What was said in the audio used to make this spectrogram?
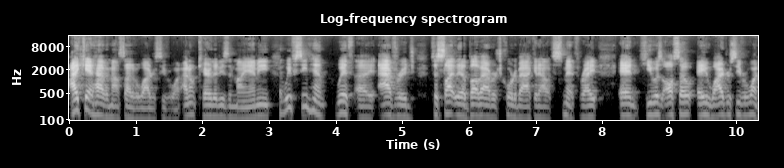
I can't have him outside of a wide receiver one. I don't care that he's in Miami. We've seen him with a average to slightly above average quarterback in Alex Smith, right? And he was also a wide receiver one.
